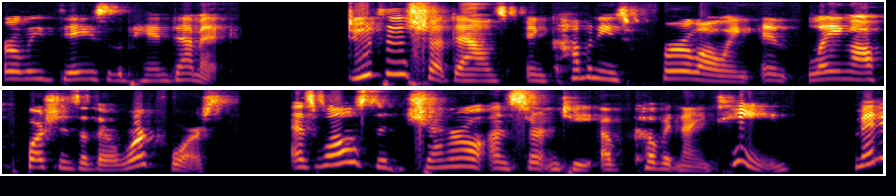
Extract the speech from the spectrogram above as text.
early days of the pandemic. Due to the shutdowns and companies furloughing and laying off portions of their workforce, as well as the general uncertainty of COVID 19, many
